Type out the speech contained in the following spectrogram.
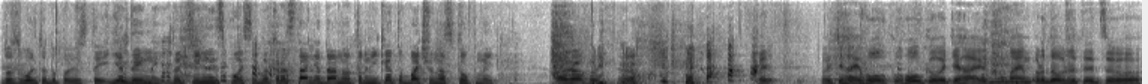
Дозвольте доповісти. Єдиний доцільний спосіб використання даного турнікету бачу наступний. Витягай голку, голку витягай. Ми маємо продовжити цю,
